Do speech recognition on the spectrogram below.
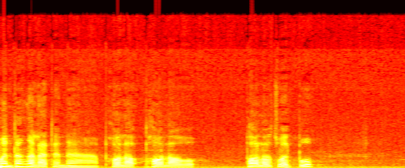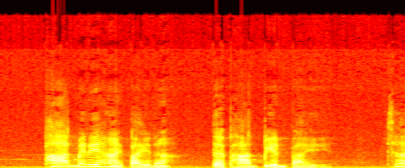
มันต้องอารัธนา พอเราพอเรา พอเราสวดปุ๊บ พานไม่ได้หายไปนะ แต่พานเปลี่ยนไป ใช่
